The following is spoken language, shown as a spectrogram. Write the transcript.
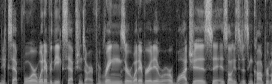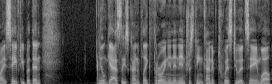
except for whatever the exceptions are, rings or whatever it is, or watches, as long as it doesn't compromise safety. But then you know, Gasly's kind of like throwing in an interesting kind of twist to it, saying, well,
